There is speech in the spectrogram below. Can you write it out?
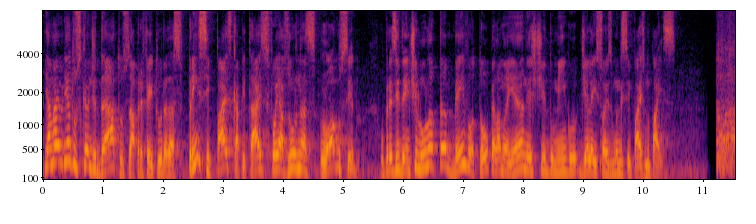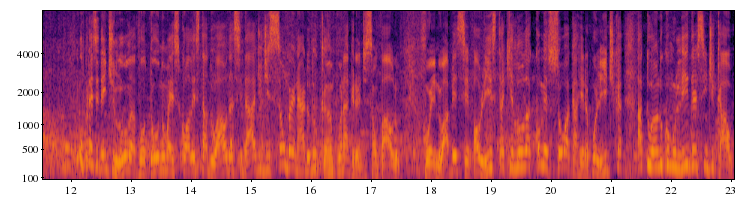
E a maioria dos candidatos à prefeitura das principais capitais foi às urnas logo cedo. O presidente Lula também votou pela manhã neste domingo de eleições municipais no país. O presidente Lula votou numa escola estadual da cidade de São Bernardo do Campo, na Grande São Paulo. Foi no ABC Paulista que Lula começou a carreira política, atuando como líder sindical,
